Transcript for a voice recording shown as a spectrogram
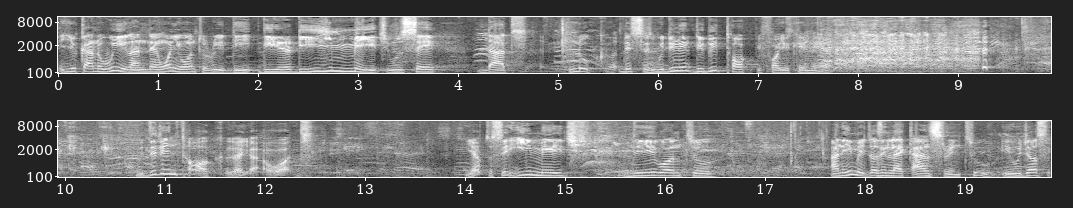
You can will, and then when you want to read, the, the, the image will say that Look, this is we didn't did we talk before you came here? we didn't talk. Uh, what? You have to say image. Do you want to? An image doesn't like answering too. It will just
